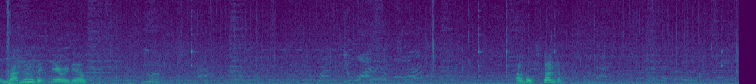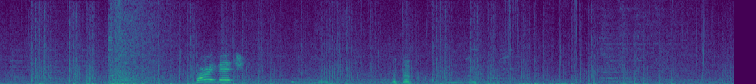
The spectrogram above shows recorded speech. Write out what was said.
I'm not moving. There we go. Oh, they stunned him. Sorry, bitch.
